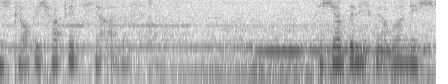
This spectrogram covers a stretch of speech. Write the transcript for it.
Ich glaube, ich habe jetzt hier alles. Sicher bin ich mir aber nicht.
